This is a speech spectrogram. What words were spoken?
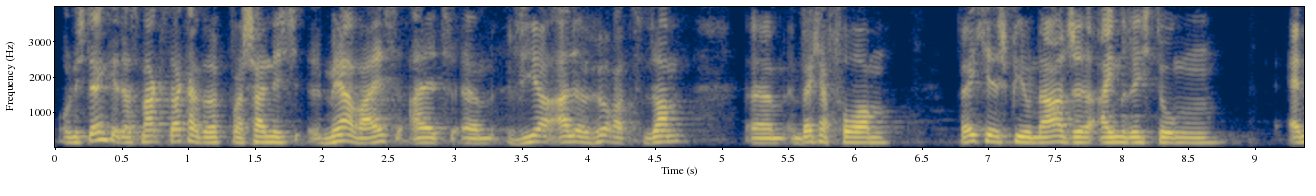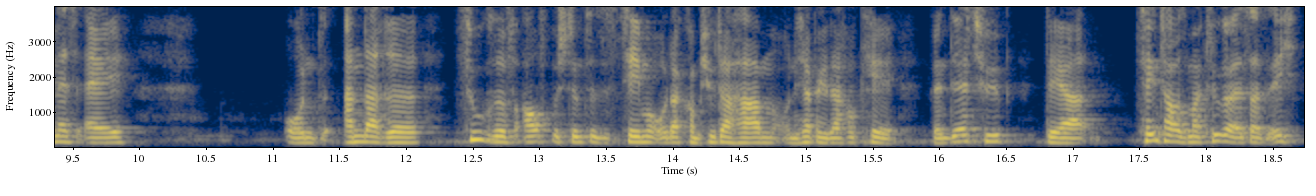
Und ich denke, dass Mark Zuckerberg wahrscheinlich mehr weiß als ähm, wir alle Hörer zusammen, ähm, in welcher Form welche Spionageeinrichtungen, NSA und andere Zugriff auf bestimmte Systeme oder Computer haben. Und ich habe mir gedacht, okay, wenn der Typ, der 10.000 Mal klüger ist als ich,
